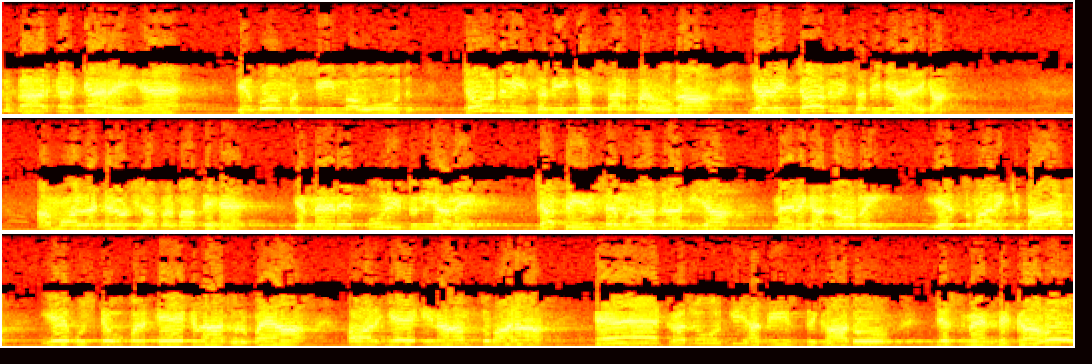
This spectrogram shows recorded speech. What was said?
پکار کر کہہ رہی ہیں کہ وہ مسیح معود چودہویں صدی کے سر پر ہوگا یعنی چودہویں صدی میں آئے گا۔ اب مولانا چنوٹی صاحب فرماتے ہیں کہ میں نے پوری دنیا میں جب بھی ان سے مناظرہ کیا، میں نے کہا، لو بھائی، یہ تمہاری کتاب، یہ اس کے اوپر ایک لاکھ روپیہ اور یہ انعام تمہارا حضور کی حدیث دکھا دو، جس میں لکھا ہو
